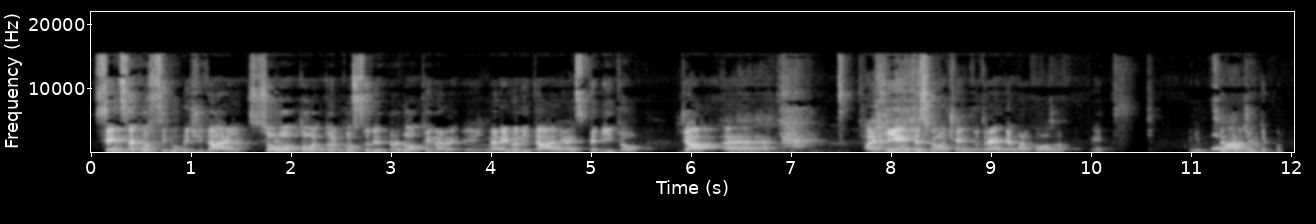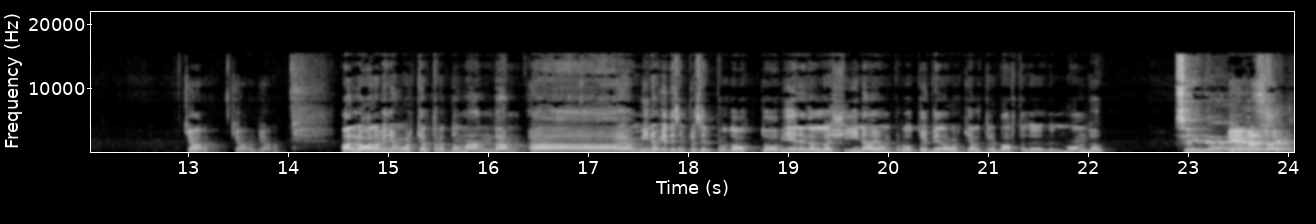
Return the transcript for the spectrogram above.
senza costi pubblicitari, solo tolto il costo del prodotto in, arri- in arrivo in Italia e spedito già eh, al cliente, sono 130 e qualcosa. Eh, quindi un buon margine. Chiaro, chiaro, chiaro. Allora, vediamo qualche altra domanda. Uh, Mino chiede sempre se il prodotto viene dalla Cina o è un prodotto che viene da qualche altra parte del, del mondo. Sì, il, viene dalla Cina.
